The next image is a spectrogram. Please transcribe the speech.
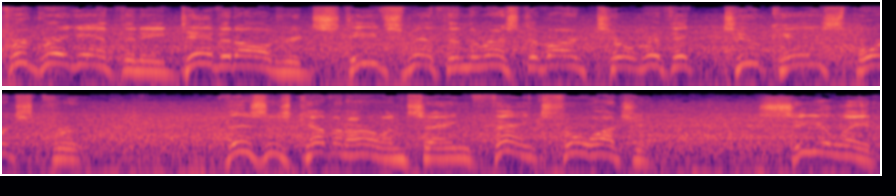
For Greg Anthony, David Aldridge, Steve Smith, and the rest of our terrific 2K Sports crew, this is Kevin Harlan saying thanks for watching. See you later.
